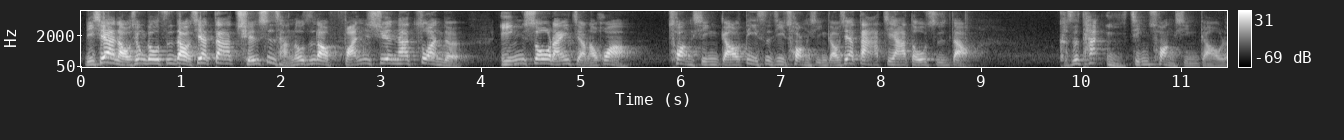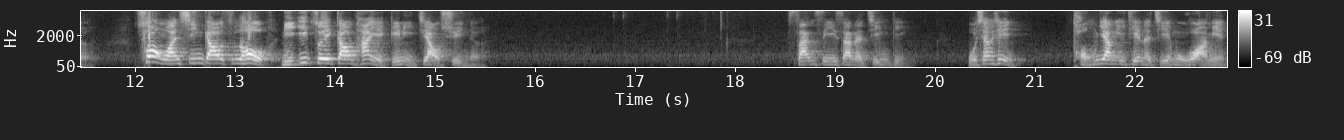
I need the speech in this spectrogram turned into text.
你现在老兄都知道，现在大家全市场都知道，凡轩他赚的营收来讲的话，创新高，第四季创新高，现在大家都知道，可是它已经创新高了，创完新高之后，你一追高，它也给你教训了。三 C 三的金顶，我相信同样一天的节目画面，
